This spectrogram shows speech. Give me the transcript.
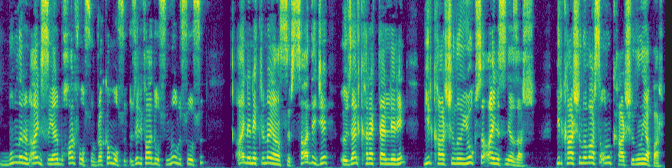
bunların aynısı yani bu harf olsun, rakam olsun, özel ifade olsun ne olursa olsun aynen ekrana yansır. Sadece özel karakterlerin bir karşılığı yoksa aynısını yazar. Bir karşılığı varsa onun karşılığını yapar.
